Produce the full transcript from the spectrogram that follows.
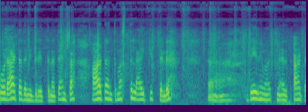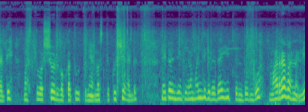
ಕೋಡೆ ಆಟದ ನಿದ್ರೆ ಇತ್ತನ ತೆಂಚ ಆಟ ಅಂತ ಮಸ್ತ್ ಲಾಯ್ಕ್ ಇತ್ತಂಡು. ಆ, ದೇವಿ ಮಾತಿನ ಆಟ ಅದೇ ಮಸ್ತ್ ವರ್ಷ ಬೊಕ್ಕ ತೂತನೆ ಮಸ್ತ್ ಖುಷಿ ಆಂಡ್. ನೆಟ್ ಒಂಜಿ ಎಂಕ್ಲೆನ ಮಲ್ಲಿಗೆದ ದೈ ಇತ್ತನು ದುಂಬು. ಮರವನಲ್ಲಿ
